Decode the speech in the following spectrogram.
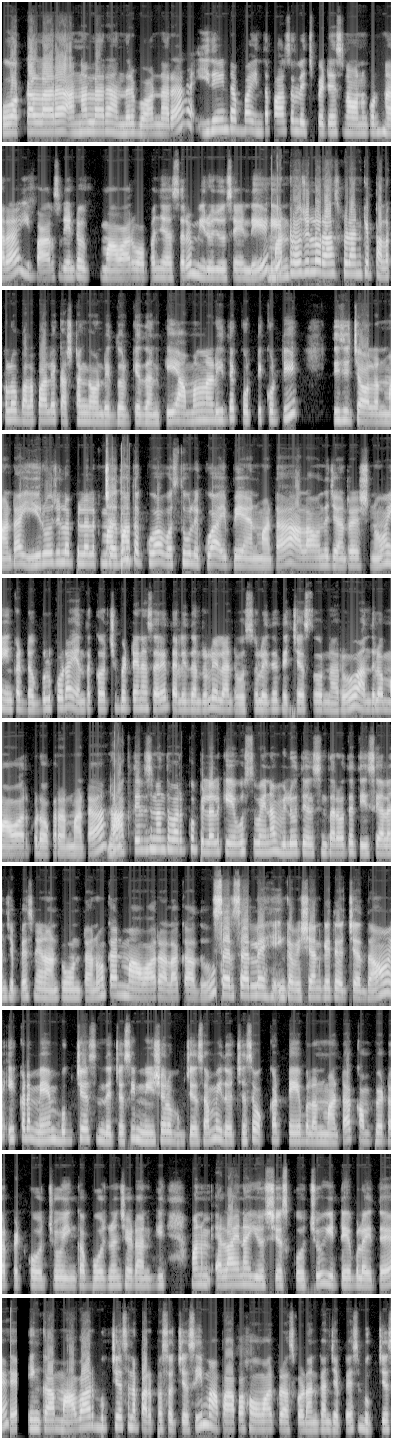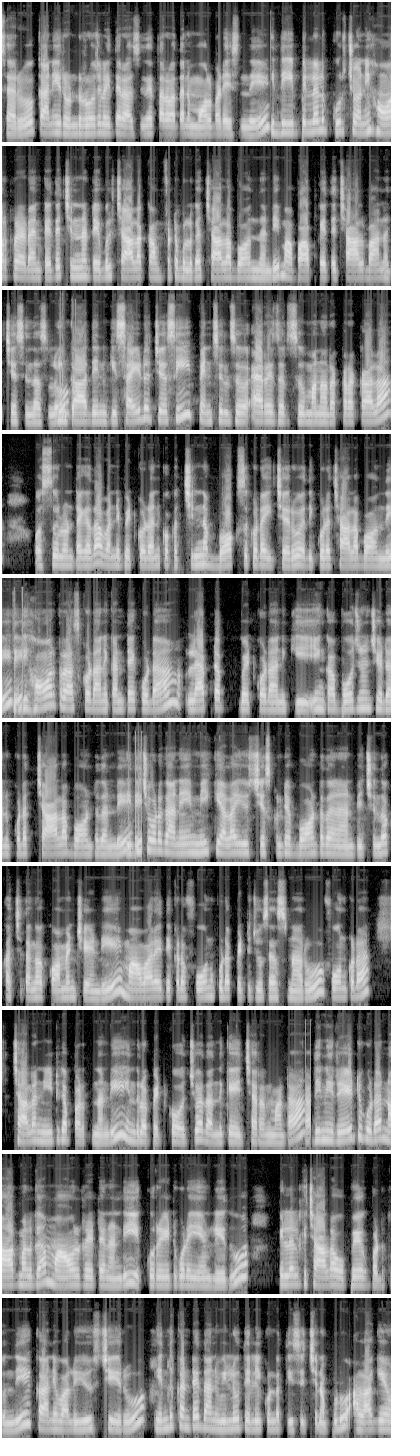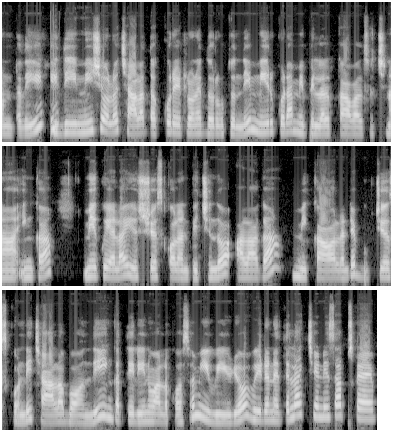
ఓ అక్కల్లారా అన్నల్లారా అందరు బాగున్నారా? ఇదేంటబ్బా ఇంత పార్సల్ తెచ్చి పెట్టేసినాం అనుకుంటున్నారా? ఈ పార్సల్ ఏంటో మా వారు ఓపెన్ చేస్తారు మీరు చూసేయండి. మన రోజుల్లో రాసుకోవడానికి పలకలో బలపాలే కష్టంగా ఉండేది దొరికేదానికి. అమ్మల్ని అడిగితే కొట్టి కొట్టి తీసిచ్చేవాళ్ళనమాట. ఈ రోజుల్లో పిల్లలకి చదువు తక్కువ వస్తువులు ఎక్కువ అయిపోయాయి అనమాట అలా ఉంది జనరేషన్. ఇంకా డబ్బులు కూడా ఎంత ఖర్చు పెట్టైనా సరే తల్లిదండ్రులు ఇలాంటి వస్తువులు అయితే తెచ్చేస్తూ ఉన్నారు. అందులో మా వారు కూడా ఒకరు అనమాట నాకు తెలిసినంత వరకు పిల్లలకి ఏ వస్తువైనా విలువ తెలిసిన తర్వాతే తీసేయాలని చెప్పేసి నేను అంటూ ఉంటాను. కానీ మా వారు అలా కాదు. సరే సర్లే ఇంకా విషయానికైతే వచ్చేద్దాం. ఇక్కడ మేము బుక్ చేసింది వచ్చేసి మీషోలో బుక్ చేసాము ఇది వచ్చేసి ఒక్క టేబుల్ అన్నమాట కంప్యూటర్ పెట్టుకోవచ్చు. ఇంకా భోజనం చేయడానికి మనం ఎలా అయినా యూస్ చేసుకోవచ్చు ఈ టేబుల్ అయితే. ఇంకా మా వారు బుక్ చేసిన పర్పస్ వచ్చేసి మా పాప హోంవర్క్ రాసుకోవడానికి అని చెప్పేసి బుక్ చేశారు. కానీ రెండు రోజులు అయితే రాసింది తర్వాత మూలబడేసింది. ఇది పిల్లలు కూర్చొని హోంవర్క్ రాయడానికి అయితే చిన్న టేబుల్ చాలా కంఫర్టబుల్గా చాలా బాగుందండి. మా పాపకి అయితే చాలా బాగా నచ్చేసింది అసలు. ఇంకా దీనికి సైడ్ వచ్చేసి పెన్సిల్స్ ఎరేజర్స్ మనం రకరకాల వస్తువులు ఉంటాయి కదా అవన్నీ పెట్టుకోవడానికి ఒక చిన్న బాక్స్ కూడా ఇచ్చారు. అది కూడా చాలా బాగుంది. ఇది హోంవర్క్ రాసుకోవడానికంటే కూడా ల్యాప్టాప్ పెట్టుకోవడానికి ఇంకా భోజనం చేయడానికి కూడా చాలా బాగుంటదండి. ఇది చూడగానే మీకు ఎలా యూజ్ చేసుకుంటే బాగుంటదని అనిపించిందో ఖచ్చితంగా కామెంట్ చేయండి. మా వారైతే ఇక్కడ ఫోన్ కూడా పెట్టి చూసేస్తున్నారు. ఫోన్ కూడా చాలా నీట్గా పడుతుందండి. ఇందులో పెట్టుకోవచ్చు. అది అందుకే ఇచ్చారనమాట దీని రేటు కూడా నార్మల్గా మామూలు రేటేనండి. ఎక్కువ రేటు కూడా ఏం లేదు. పిల్లలకి చాలా ఉపయోగపడుతుంది కానీ వాళ్ళు యూజ్ చేయరు. ఎందుకంటే దాని విలువ తెలియకుండా తీసిచ్చినప్పుడు అలాగే ఉంటది. ఇది మీషోలో చాలా తక్కువ రేట్లోనే దొరుకుతుంది. మీరు కూడా మీ పిల్లలకు కావాల్సి వచ్చిన ఇంకా మీకు ఎలా యూస్ చేసుకోవాలనిపించిందో అలాగా మీకు కావాలంటే బుక్ చేసుకోండి. చాలా బాగుంది. ఇంకా తెలియని వాళ్ళ కోసం ఈ వీడియో. వీడియోనైతే లైక్ చేయండి సబ్స్క్రైబ్.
